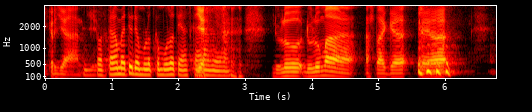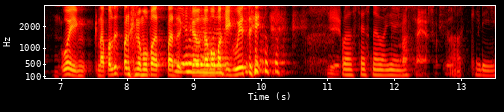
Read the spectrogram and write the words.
kerjaan Hmm, gitu. Kalau sekarang berarti udah mulut ke mulut ya sekarang Yes. ya. dulu dulu mah astaga kayak, woi kenapa lu nggak mau pa- pada Iya, kalau nggak mau pakai gue sih? gitu. Proses namanya ya. Proses. betul. Oke deh.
